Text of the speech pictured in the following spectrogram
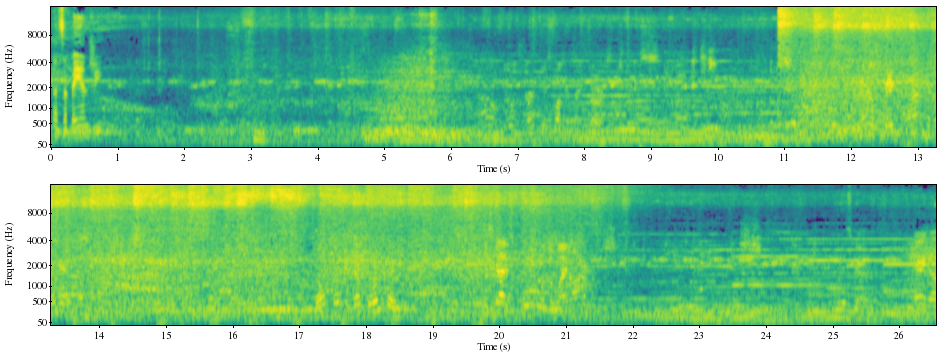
That's a banshee. There you go.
